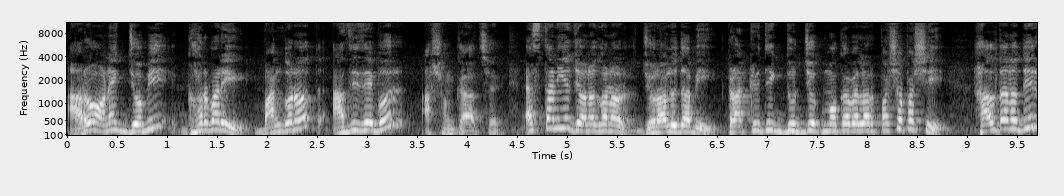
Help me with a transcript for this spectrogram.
আরও অনেক জমি, ঘরবাড়ি, বাঙ্গনত আজি যাইবর আশঙ্কা আছে। স্থানীয় জনগণের জোরালো দাবি, প্রাকৃতিক দুর্যোগ মোকাবেলার পাশাপাশি হালদা নদীর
